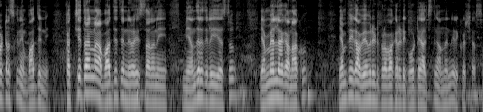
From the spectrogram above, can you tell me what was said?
ఓటర్స్కి నేను బాధ్యుడిని. ఖచ్చితంగా నా బాధ్యత నిర్వహిస్తానని మీ అందరికీ తెలియజేస్తూ ఎమ్మెల్యేగా నాకు ఎంపీగా వేమిరెడ్డి ప్రభాకర్ రెడ్డికి ఓటేయాల్సిందిగా అందరినీ రిక్వెస్ట్ చేస్తాను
